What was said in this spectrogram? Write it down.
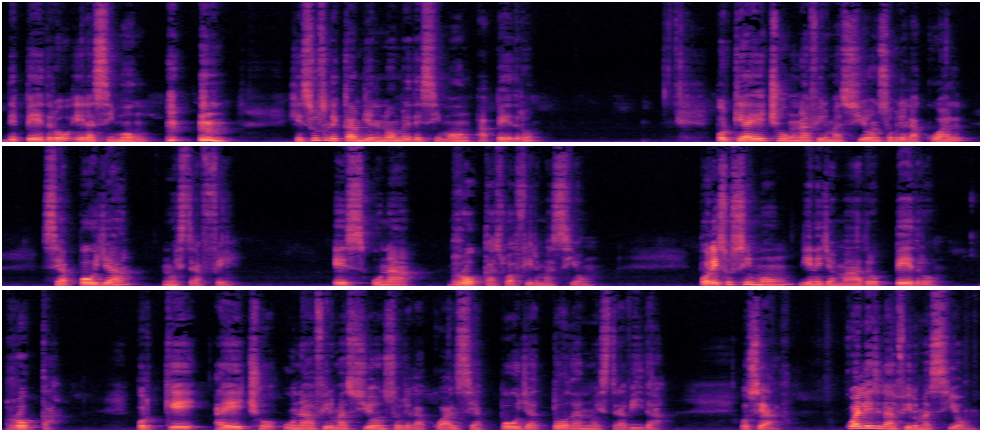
de Pedro era Simón. Jesús le cambia el nombre de Simón a Pedro porque ha hecho una afirmación sobre la cual se apoya nuestra fe. Es una roca su afirmación. Por eso Simón viene llamado Pedro, roca, porque ha hecho una afirmación sobre la cual se apoya toda nuestra vida. O sea, ¿cuál es la afirmación?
